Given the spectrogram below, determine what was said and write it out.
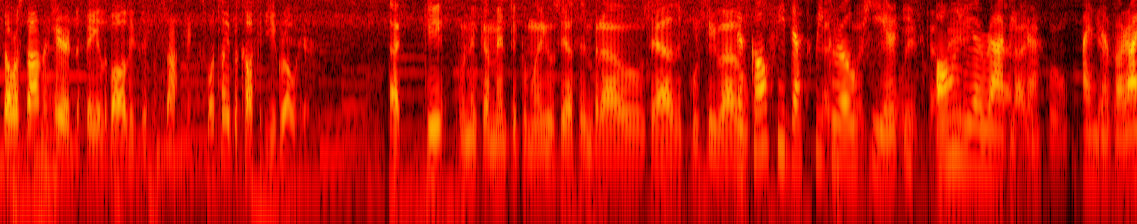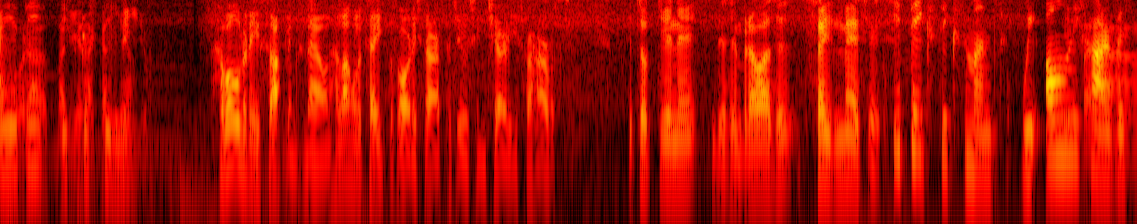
So we're standing here in the field of all these little saplings. What type of coffee do you grow here? Aquí únicamente, como digo, se ha sembrado, se ha cultivado. The coffee that we grow here is only eh, Arabica, and the variety is Castillo. How old are these saplings now, and how long will it take before they start producing cherries for harvest? Esto tiene de sembrado hace seis meses. It takes six months. We only harvest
